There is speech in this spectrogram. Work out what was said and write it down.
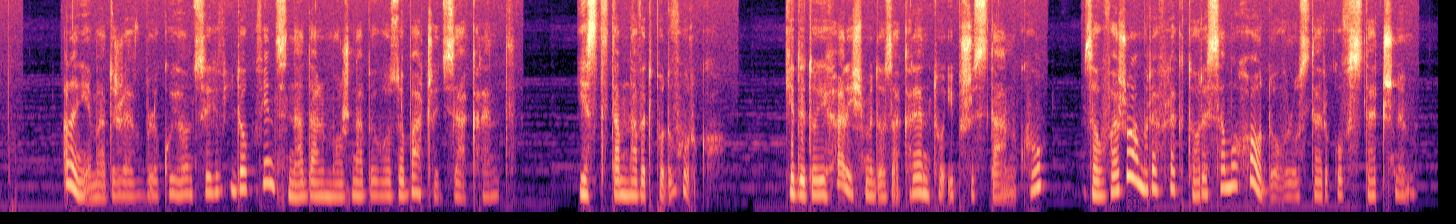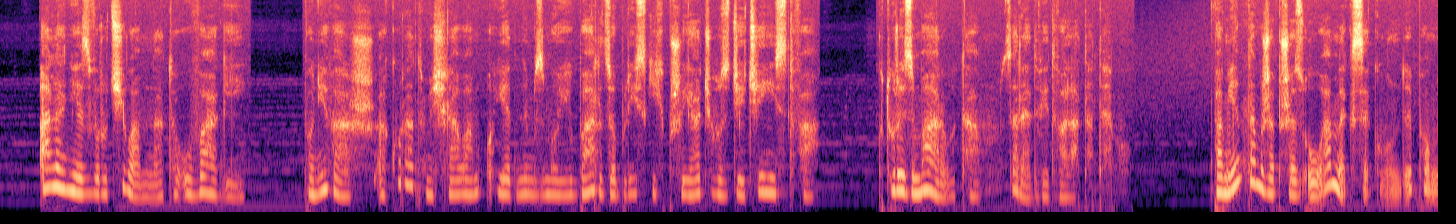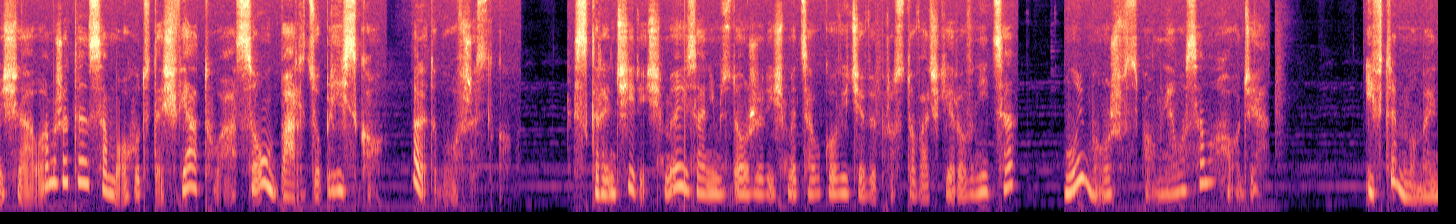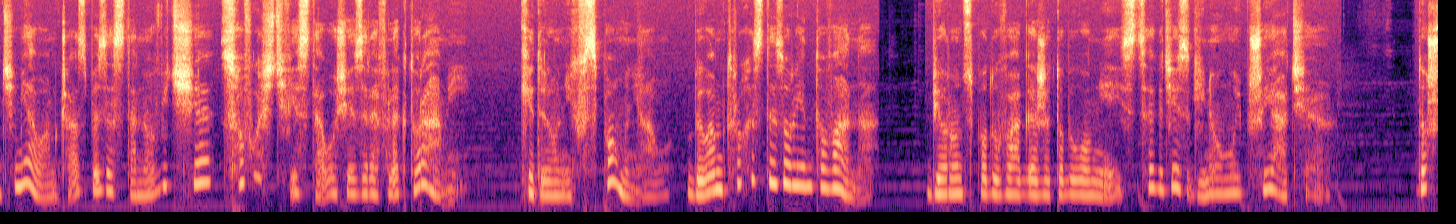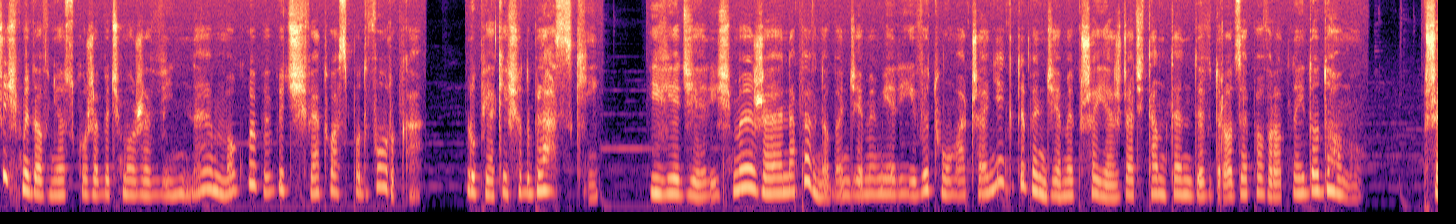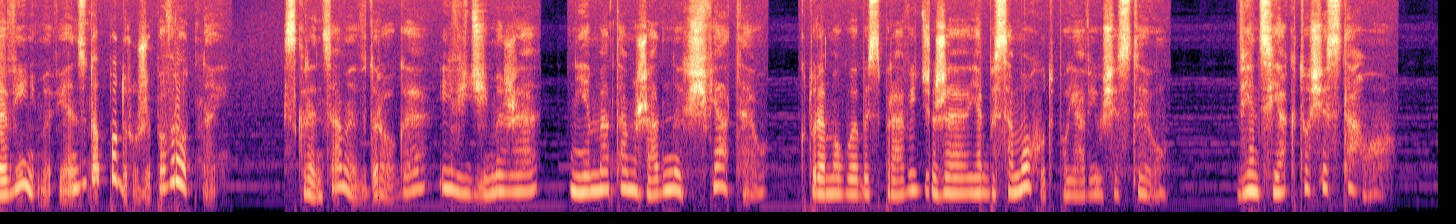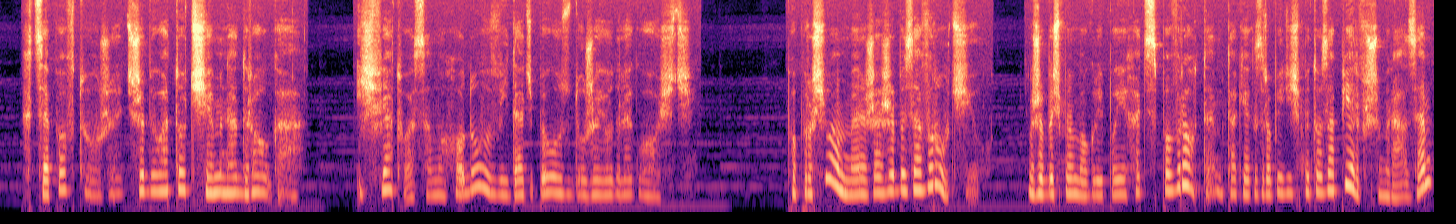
ale nie ma drzew blokujących widok, więc nadal można było zobaczyć zakręt. Jest tam nawet podwórko. Kiedy dojechaliśmy do zakrętu i przystanku, zauważyłam reflektory samochodu w lusterku wstecznym, ale nie zwróciłam na to uwagi, ponieważ akurat myślałam o jednym z moich bardzo bliskich przyjaciół z dzieciństwa, który zmarł tam zaledwie dwa lata temu. Pamiętam, że przez ułamek sekundy pomyślałam, że ten samochód, te światła są bardzo blisko, ale to było wszystko. Skręciliśmy i zanim zdążyliśmy całkowicie wyprostować kierownicę, mój mąż wspomniał o samochodzie. I w tym momencie miałam czas, by zastanowić się, co właściwie stało się z reflektorami. Kiedy o nich wspomniał, byłam trochę zdezorientowana, biorąc pod uwagę, że to było miejsce, gdzie zginął mój przyjaciel. Doszliśmy do wniosku, że być może winne mogłyby być światła z podwórka lub jakieś odblaski, i wiedzieliśmy, że na pewno będziemy mieli wytłumaczenie, gdy będziemy przejeżdżać tamtędy w drodze powrotnej do domu. Przewińmy więc do podróży powrotnej. Skręcamy w drogę i widzimy, że nie ma tam żadnych świateł, które mogłyby sprawić, że jakby samochód pojawił się z tyłu. Więc jak to się stało? Chcę powtórzyć, że była to ciemna droga i światła samochodów widać było z dużej odległości. Poprosiłam męża, żeby zawrócił, żebyśmy mogli pojechać z powrotem, tak jak zrobiliśmy to za pierwszym razem,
